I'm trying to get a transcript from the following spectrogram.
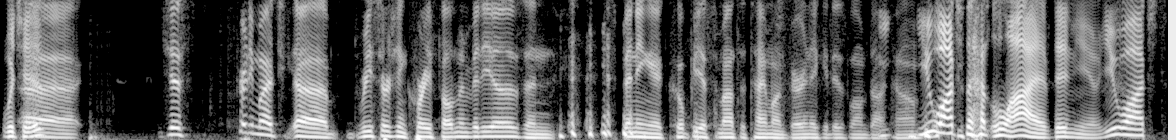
Which is Uh, just pretty much uh, researching Corey Feldman videos and spending a copious amounts of time on barenakedislam.com. you watched that live, didn't you? You watched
